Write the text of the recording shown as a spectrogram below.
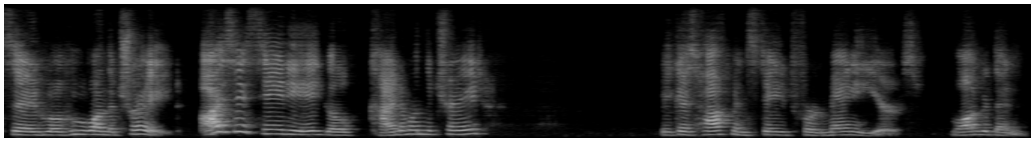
say, well, who won the trade? I say San Diego kind of won the trade because Hoffman stayed for many years, longer than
